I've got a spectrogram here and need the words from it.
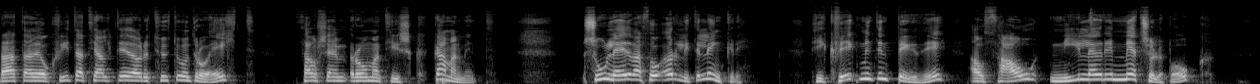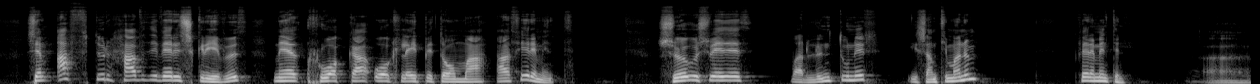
rataði á kvítatjaldið árið 2001 þá sem romantísk gamanmynd. Sú leið var þó örlítið lengri. Því kvikmyndin byggði á þá nýlegri metsölubók sem aftur hafði verið skrifuð með hróka og hleypidóma að fyrirmynd. Sögusviðið var Lundúnir í samtímanum. Hver er myndin? Uh,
